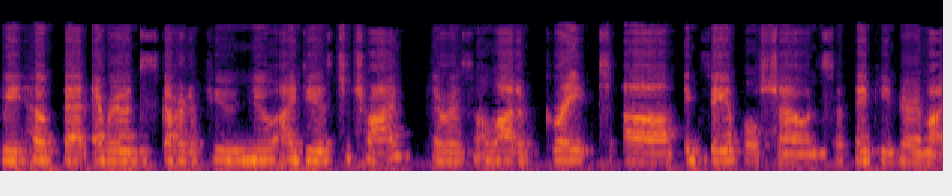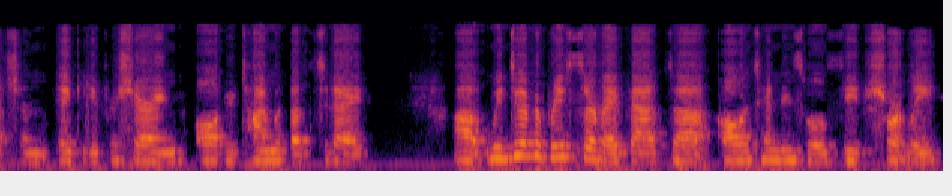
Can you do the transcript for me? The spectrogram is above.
We hope that everyone discovered a few new ideas to try. There was a lot of great uh, examples shown, so thank you very much, and thank you for sharing all of your time with us today. Uh, we do have a brief survey that uh, all attendees will receive shortly,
